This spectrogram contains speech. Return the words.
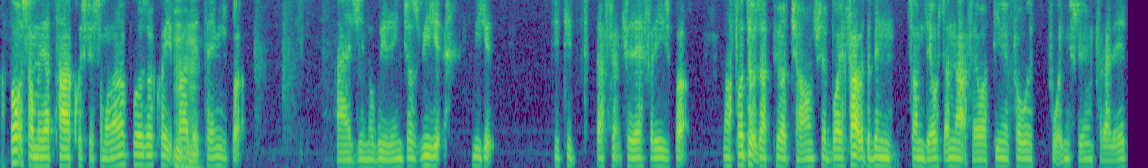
I thought some of the tackles for some of the other players are quite bad mm-hmm. at times, but as you know, we Rangers, we get we get treated different for referees, but I thought it was a poor challenge for the boy. If that would have been somebody else in that fella team, he'd probably put him straight in for a red.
